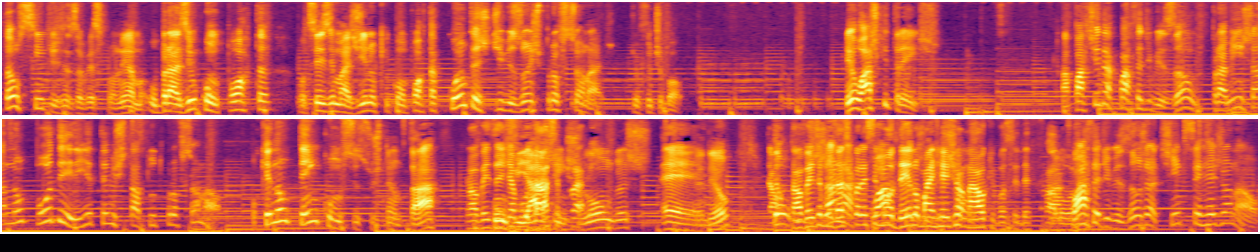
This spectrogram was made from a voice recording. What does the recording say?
Tão simples resolver esse problema. O Brasil comporta, vocês imaginam que comporta quantas divisões profissionais de futebol? Eu acho que três. A partir da quarta divisão, para mim já não poderia ter o um estatuto profissional, porque não tem como se sustentar talvez com viagens pra... longas, é. entendeu? Então, então talvez ele mudasse para esse modelo mais regional que você falou. A né? quarta divisão já tinha que ser regional.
